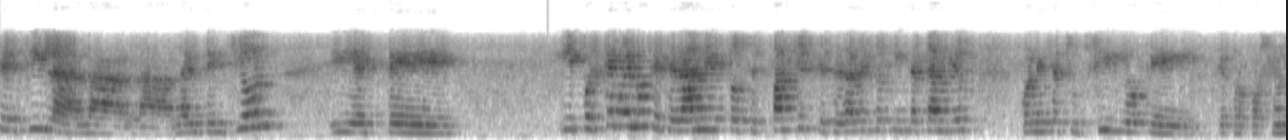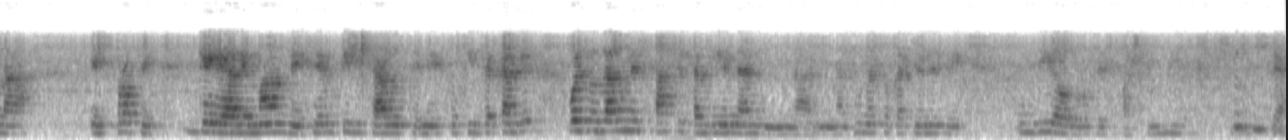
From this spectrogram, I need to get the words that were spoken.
en sí la, la, la, la intención y este y pues qué bueno que se dan estos espacios, que se dan estos intercambios con ese subsidio que, que proporciona el Profit, que además de ser utilizados en estos intercambios, pues nos da un espacio también en, en algunas ocasiones de un día o dos de esparcimiento. O sea,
